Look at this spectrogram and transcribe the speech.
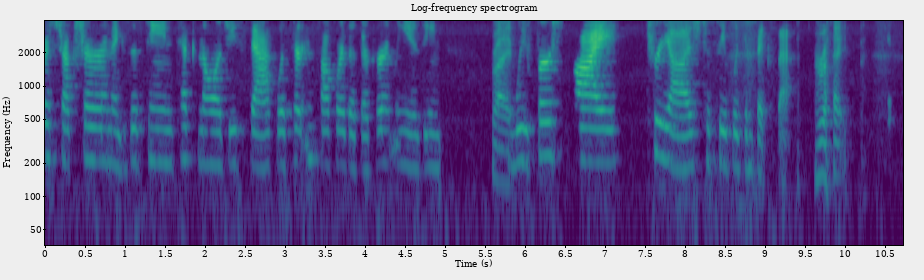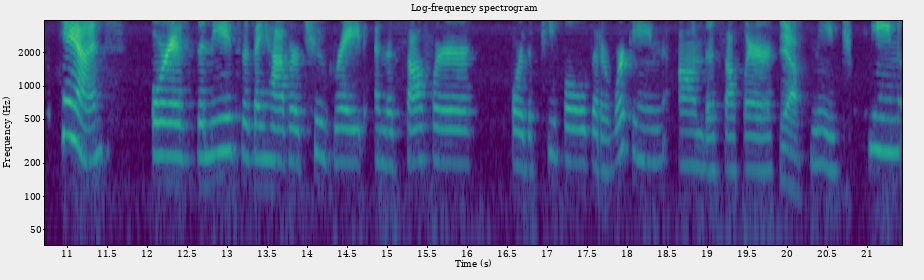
infrastructure, an existing technology stack with certain software that they're currently using, right? We first try triage to see if we can fix that. Right. Can't, or if the needs that they have are too great and the software or the people that are working on the software yeah. need training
